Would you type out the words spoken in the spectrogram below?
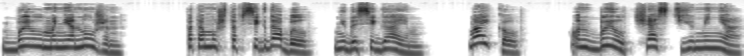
был мне нужен, потому что всегда был недосягаем. Майкл он был частью меня.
